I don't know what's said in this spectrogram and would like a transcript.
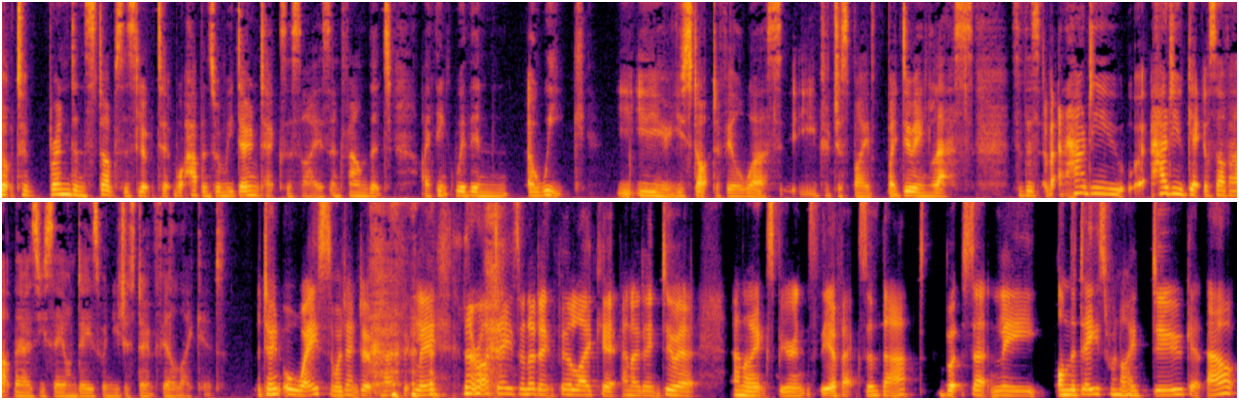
Dr. Brendon Stubbs has looked at what happens when we don't exercise and found that I think within a week you you start to feel worse just by by doing less. So there's and how do you how do you get yourself out there as you say on days when you just don't feel like it? I don't always, so I don't do it perfectly. there are days when I don't feel like it and I don't do it, and I experience the effects of that. But certainly on the days when I do get out,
